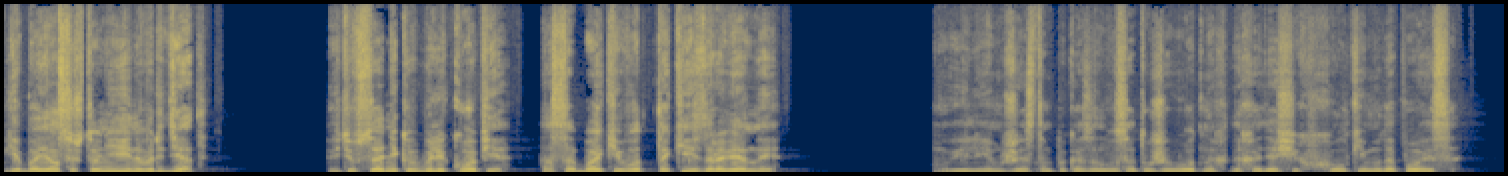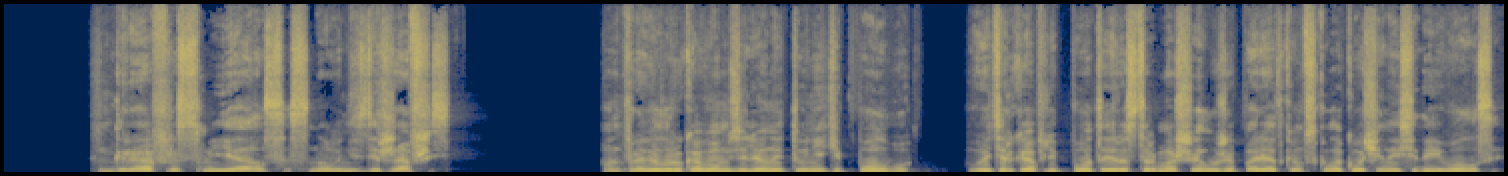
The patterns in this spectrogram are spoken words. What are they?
«Я боялся, что они ей навредят. Ведь у всадников были копья, а собаки вот такие здоровенные». Уильям жестом показал высоту животных, доходящих в холке ему до пояса. Граф рассмеялся, снова не сдержавшись. Он провел рукавом зеленой туники по лбу вытер капли пота и растормошил уже порядком всклокоченные седые волосы.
